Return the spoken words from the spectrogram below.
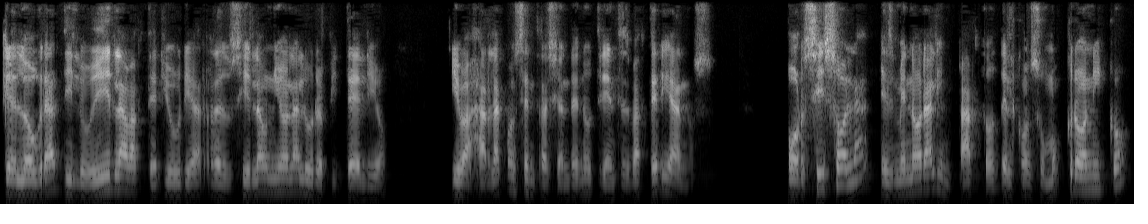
que logra diluir la bacteriuria, reducir la unión al uroepitelio y bajar la concentración de nutrientes bacterianos, por sí sola es menor al impacto del consumo crónico,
